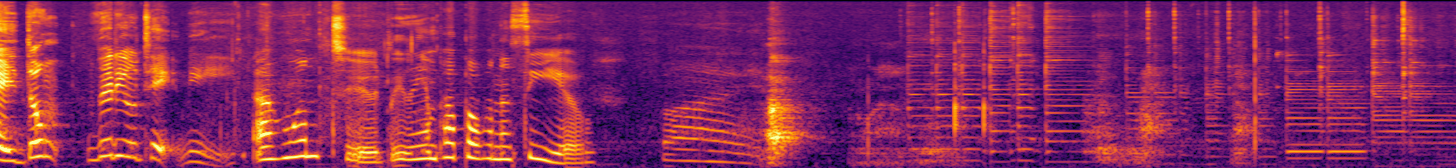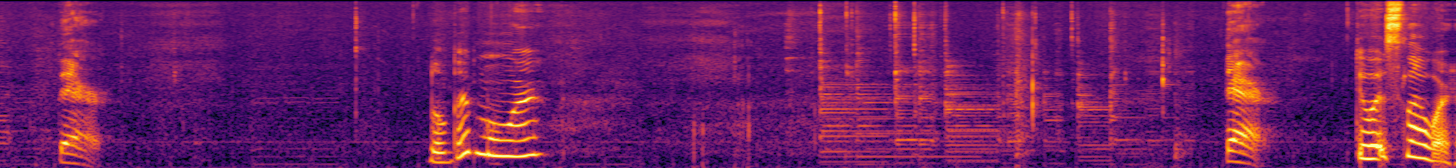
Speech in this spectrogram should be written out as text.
Why? Don't videotape me. I want to. Lily and Papa want to see you. Fine. There. A little bit more. There. Do it slower.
